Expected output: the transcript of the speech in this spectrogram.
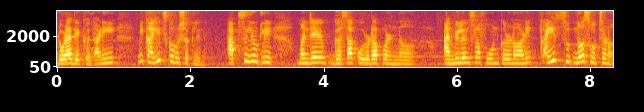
डोळ्या देखत आणि मी काहीच करू शकले नाही. ॲब्सल्युटली म्हणजे घसा कोरडा पडणं ॲम्ब्युलन्सला फोन करणं आणि काहीच सु न सुचणं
